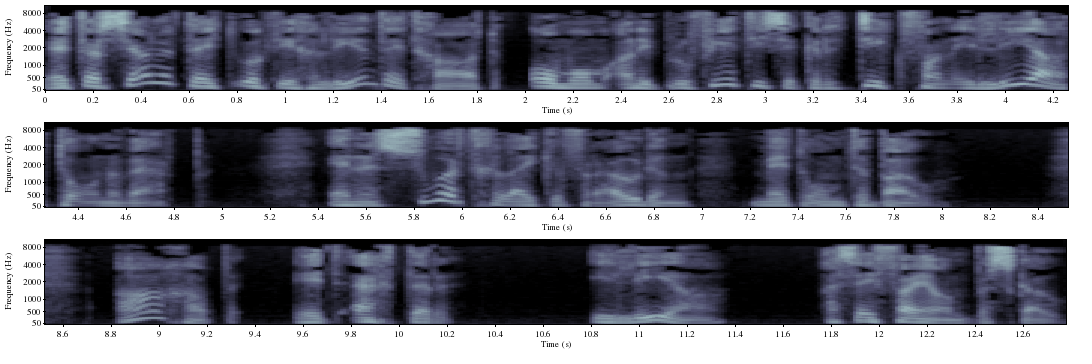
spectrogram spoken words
het terselfdertyd ook die geleentheid gehad om hom aan die profetiese kritiek van Elia te onderwerp en 'n soortgelyke verhouding met hom te bou. Agab het egter Elia as sy vyand beskou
